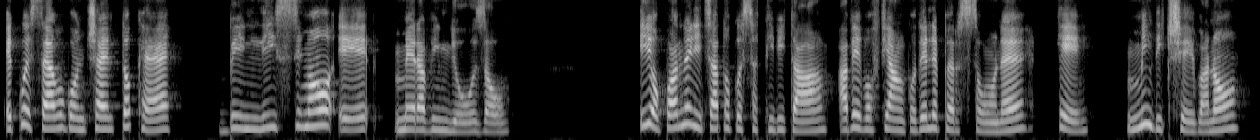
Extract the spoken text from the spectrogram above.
E questo è un concetto che bellissimo e meraviglioso. Io quando ho iniziato questa attività avevo a fianco delle persone che mi dicevano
